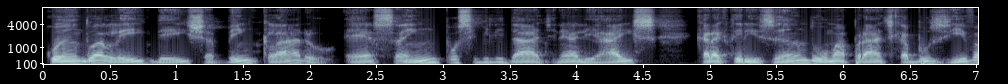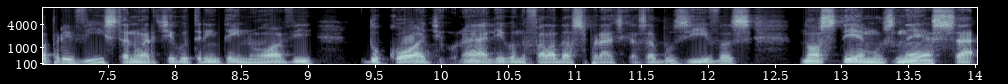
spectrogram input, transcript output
quando a lei deixa bem claro essa impossibilidade, né? aliás, caracterizando uma prática abusiva prevista no artigo 39 do Código. Né? Ali, quando fala das práticas abusivas, nós temos nessa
